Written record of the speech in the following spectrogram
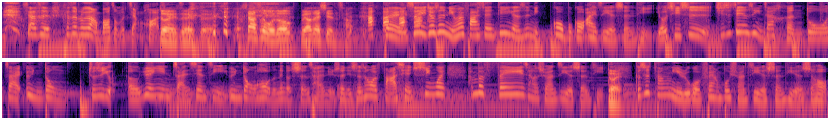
下次下次路上不知道怎么讲话，对对对，下次我都不要在现场了。对，所以就是你会发现，第一个是你够不够爱自己的身体，尤其是其实这件事情在很多在运动。就是有呃愿意展现自己运动后的那个身材的女生，你身上会发现，就是因为她们非常喜欢自己的身体。对。可是当你如果非常不喜欢自己的身体的时候，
